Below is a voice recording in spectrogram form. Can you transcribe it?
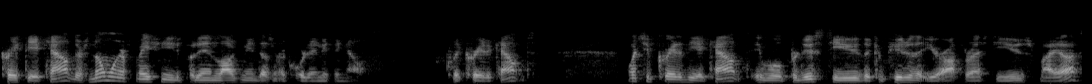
create the account. There's no more information you need to put in. LogMeIn doesn't record anything else. Click Create Account. Once you've created the account, it will produce to you the computer that you're authorized to use by us.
